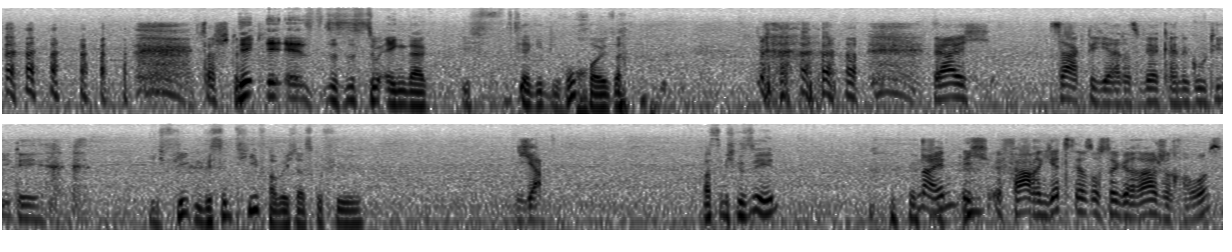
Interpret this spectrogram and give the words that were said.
das stimmt. Nee, nee, es- das ist zu eng da. Ich fliege ja gegen die Hochhäuser. Ja, ich sagte ja, das wäre keine gute Idee. Ich fliege ein bisschen tief, habe ich das Gefühl. Ja. Hast du mich gesehen? Nein, ich fahre jetzt erst aus der Garage raus.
